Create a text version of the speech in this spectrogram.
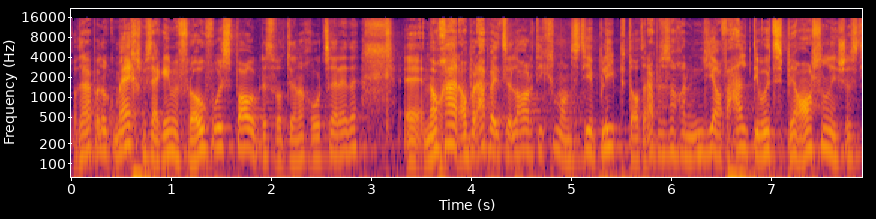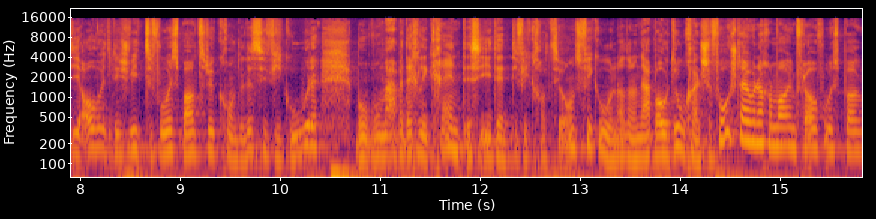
oder eben, du merkst, wir sagen immer Frauenfußball, über das wollte ich noch kurz reden. Äh, nachher, aber eben jetzt Lara Dickermann, dass die bleibt, oder eben, dass nachher Lia Welt, die jetzt bei Arsenal ist, dass die auch wieder in den Schweizer Fußball zurückkommt. Und das sind Figuren, die man eben ein bisschen kennt, das sind Identifikationsfiguren, oder? Und eben auch du, kannst dir vorstellen, nachher mal im Frauenfußball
